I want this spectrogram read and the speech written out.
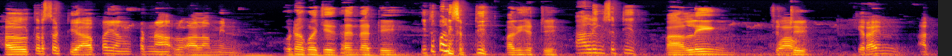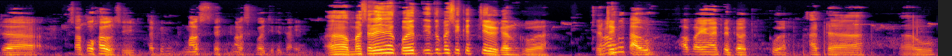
hal tersedia apa yang pernah lo alamin? Udah gua ceritain tadi. Itu paling sedih. Paling sedih. Paling sedih. Paling Wow. sedih. Kirain ada satu hal sih tapi males deh males gua ceritain. Eh, masalahnya gua itu masih kecil kan gua. Jadi emang lo tahu apa yang ada di otak gua? Ada tahu.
